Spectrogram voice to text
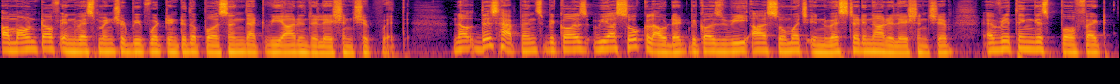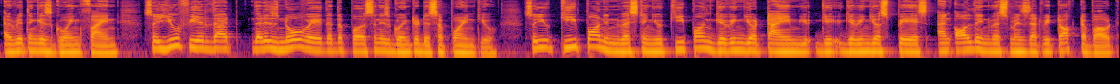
amount of investment should be put into the person that we are in relationship with Now, this happens because we are so clouded, because we are so much invested in our relationship. Everything is perfect, everything is going fine. So, you feel that there is no way that the person is going to disappoint you. So, you keep on investing, you keep on giving your time, you gi- giving your space, and all the investments that we talked about.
